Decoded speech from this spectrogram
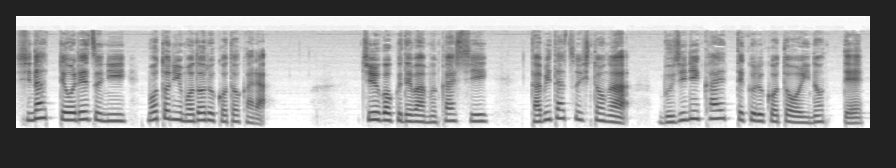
しなって折れずに元に戻ることから。中国では昔旅立つ人が無事に帰ってくることを祈って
